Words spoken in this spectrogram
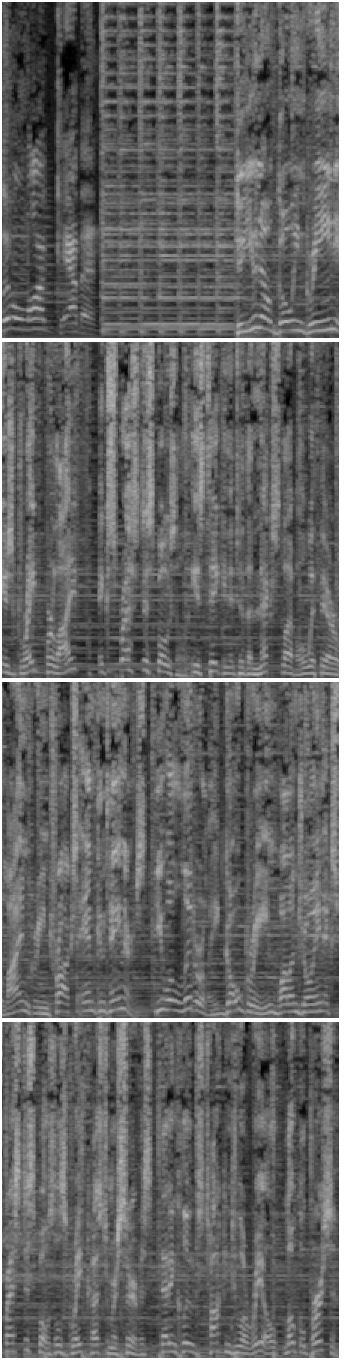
Little Log Cabin. Do you know going green is great for life? Express Disposal is taking it to the next level with their lime green trucks and containers. You will literally go green while enjoying Express Disposal's great customer service that includes talking to a real local person.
